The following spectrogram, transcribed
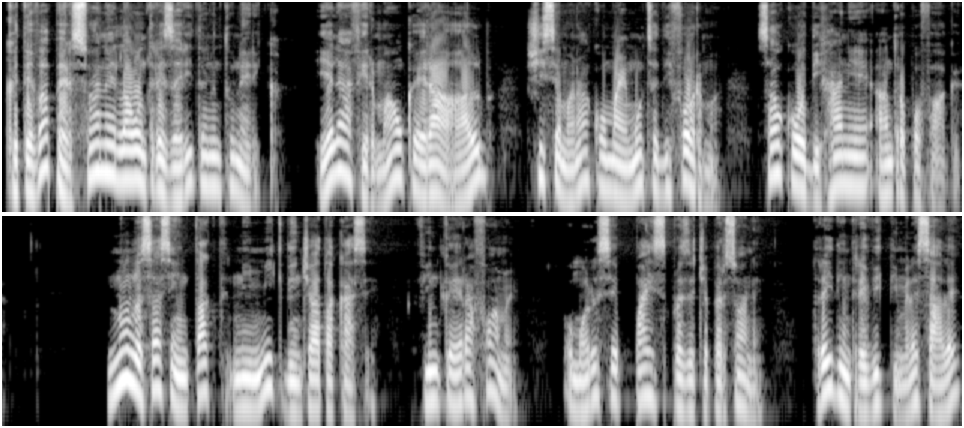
Câteva persoane l-au întrezărit în întuneric. Ele afirmau că era alb și semăna cu o maimuță diformă sau cu o dihanie antropofagă. Nu lăsase intact nimic din ce atacase, fiindcă era foame. Omărâse 14 persoane. Trei dintre victimele sale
